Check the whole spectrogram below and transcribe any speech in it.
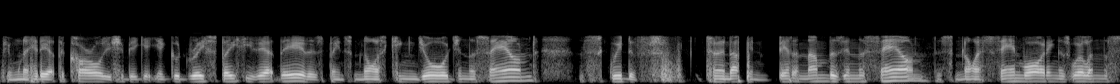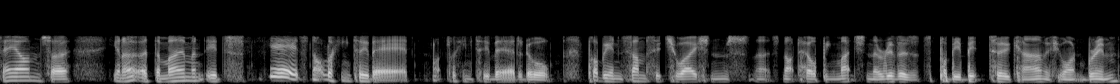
if you want to head out to coral, you should be getting your good reef species out there. There's been some nice King George in the Sound. The squid have turned up in better numbers in the Sound. There's some nice sand whiting as well in the Sound. So, you know, at the moment it's yeah, it's not looking too bad. Not looking too bad at all. Probably in some situations uh, it's not helping much. In the rivers, it's probably a bit too calm. If you want bream,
